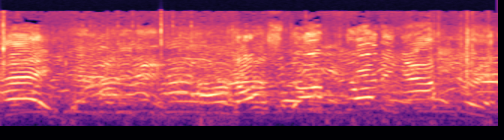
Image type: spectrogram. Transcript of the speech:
Hey! Don't stop running after it!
